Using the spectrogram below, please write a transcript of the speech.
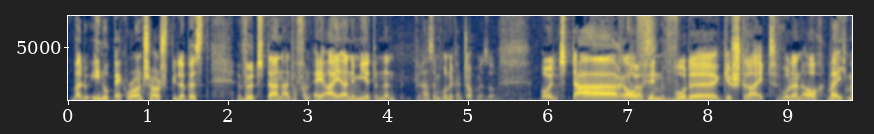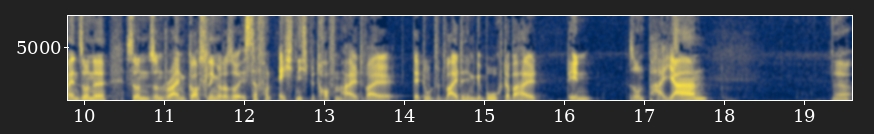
weil du eh nur Background-Schauspieler bist, wird dann einfach von AI animiert und dann hast du im Grunde keinen Job mehr so. Und daraufhin Krass. wurde gestreikt, wo dann auch, weil ich meine, so, eine, so, ein, so ein Ryan Gosling oder so ist davon echt nicht betroffen halt, weil der Dude wird weiterhin gebucht, aber halt in so ein paar Jahren ja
